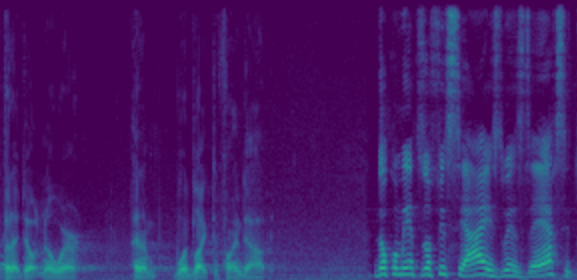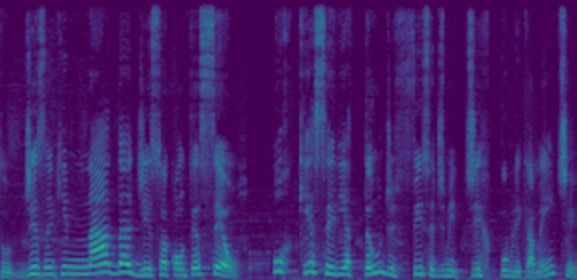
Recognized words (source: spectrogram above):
But I don't know where, and I would like to find out. Documentos oficiais do Exército dizem que nada disso aconteceu. Por que seria tão difícil admitir publicamente?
